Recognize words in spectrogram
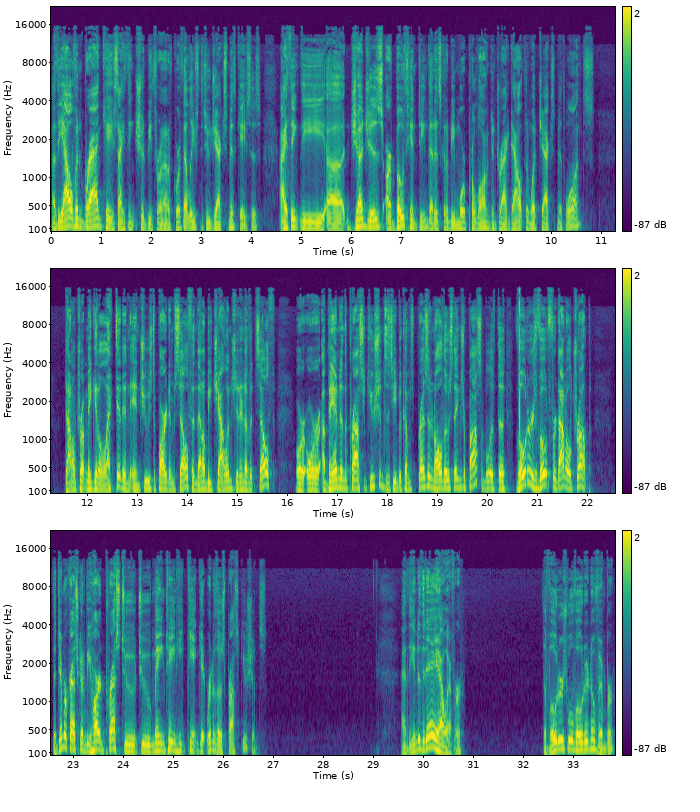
Uh, the Alvin Bragg case, I think, should be thrown out of court. That leaves the two Jack Smith cases. I think the uh, judges are both hinting that it's going to be more prolonged and dragged out than what Jack Smith wants. Donald Trump may get elected and, and choose to pardon himself, and that'll be challenged in and of itself, or, or abandon the prosecutions as he becomes president. All those things are possible. If the voters vote for Donald Trump, the Democrats are going to be hard pressed to, to maintain he can't get rid of those prosecutions. At the end of the day, however, the voters will vote in November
